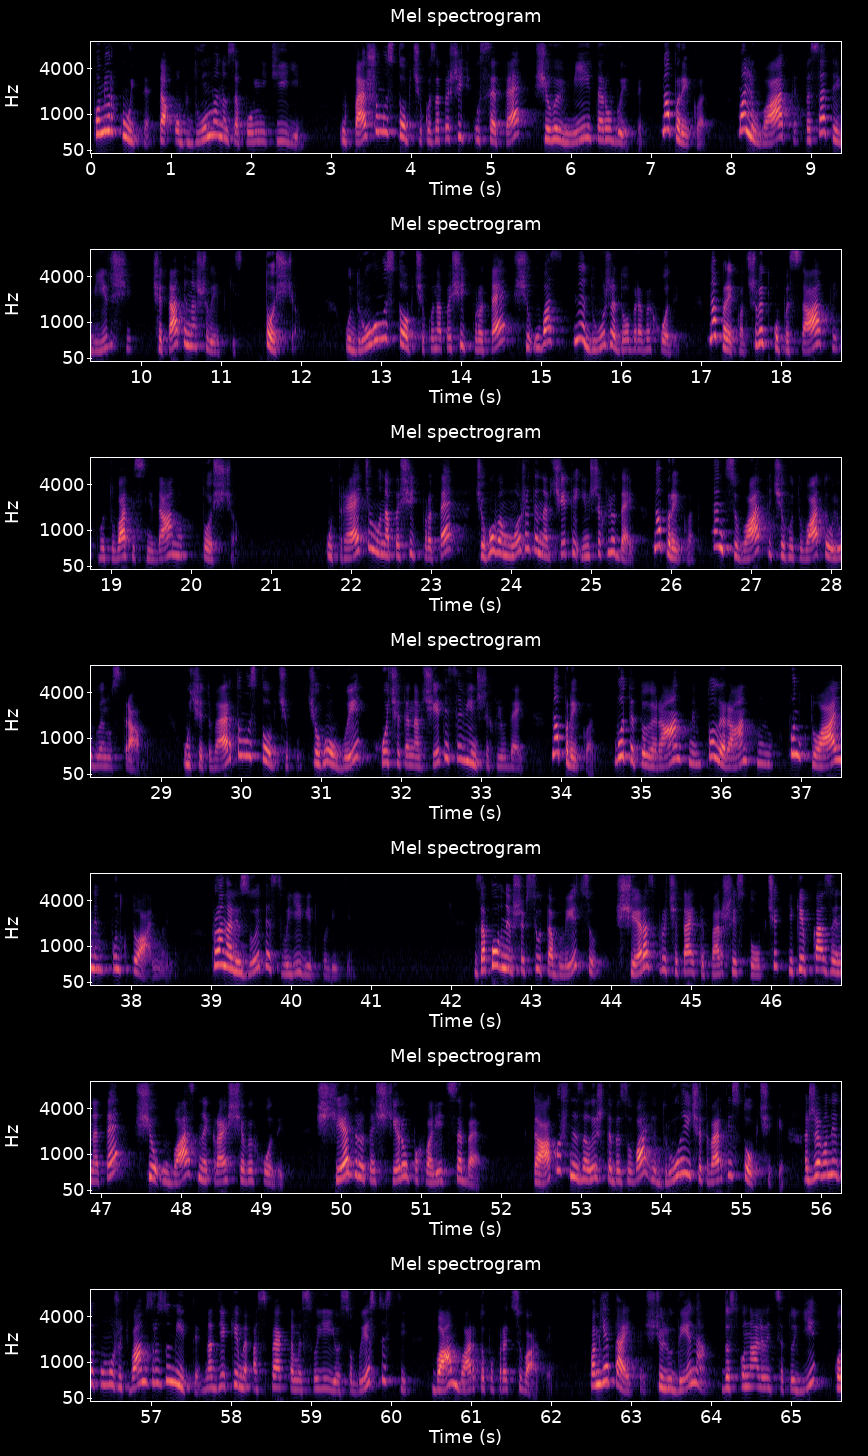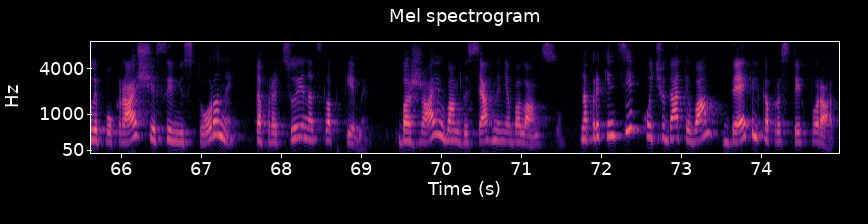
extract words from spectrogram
Поміркуйте та обдумано заповніть її. У першому стовпчику запишіть усе те, що ви вмієте робити. Наприклад, малювати, писати вірші, читати на швидкість тощо. У другому стовпчику напишіть про те, що у вас не дуже добре виходить. Наприклад, швидко писати, готувати сніданок тощо. У третьому напишіть про те, чого ви можете навчити інших людей. Наприклад, танцювати чи готувати улюблену страву. У четвертому стовпчику, чого ви хочете навчитися в інших людей. Наприклад, бути толерантним, толерантною, пунктуальним, пунктуальною. Проаналізуйте свої відповіді. Заповнивши всю таблицю, ще раз прочитайте перший стовпчик, який вказує на те, що у вас найкраще виходить. Щедро та щиро похваліть себе. Також не залиште без уваги другий і четвертий стовпчики, адже вони допоможуть вам зрозуміти, над якими аспектами своєї особистості вам варто попрацювати. Пам'ятайте, що людина досконалюється тоді, коли покращує сильні сторони та працює над слабкими. Бажаю вам досягнення балансу. Наприкінці хочу дати вам декілька простих порад.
